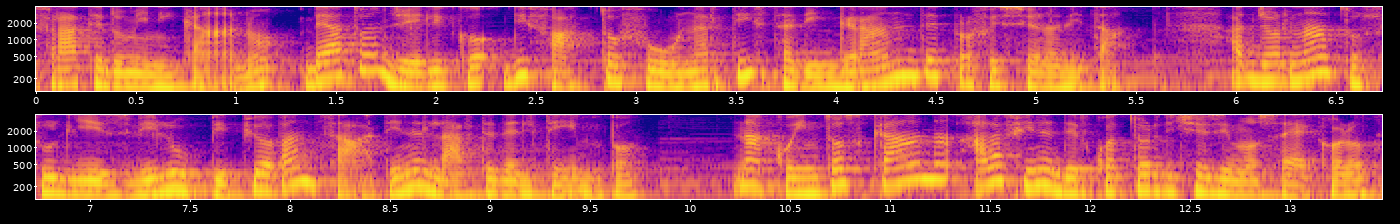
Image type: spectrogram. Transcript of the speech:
frate domenicano, Beato Angelico di fatto fu un artista di grande professionalità, aggiornato sugli sviluppi più avanzati nell'arte del tempo. Nacque in Toscana alla fine del XIV secolo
